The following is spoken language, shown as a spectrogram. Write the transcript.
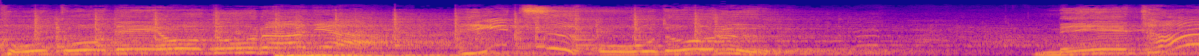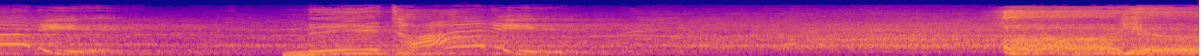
ここで踊らにゃいつ踊る」「メタリメタリ」Are you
